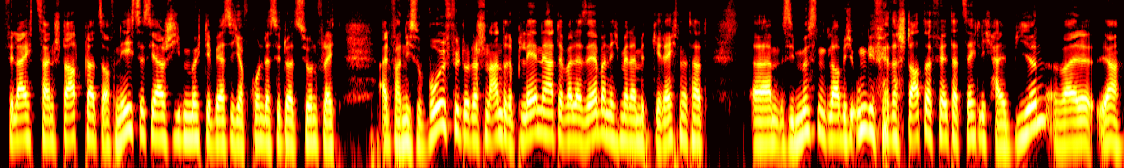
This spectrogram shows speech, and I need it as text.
vielleicht seinen Startplatz auf nächstes Jahr schieben möchte, wer sich aufgrund der Situation vielleicht einfach nicht so wohl fühlt oder schon andere Pläne hatte, weil er selber nicht mehr damit gerechnet hat. Ähm, sie müssen, glaube ich, ungefähr das Starterfeld tatsächlich halbieren, weil ja,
